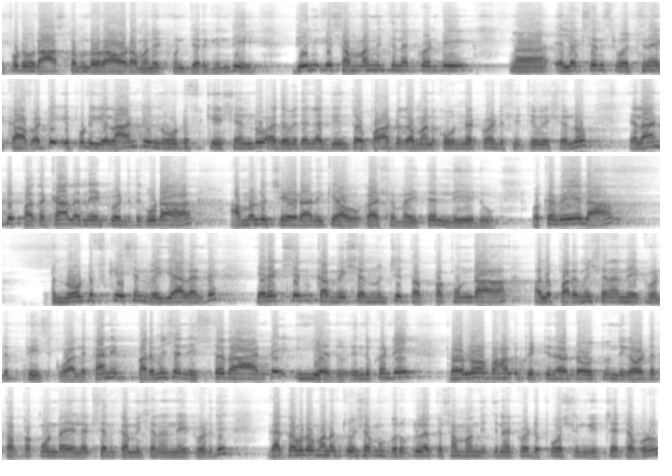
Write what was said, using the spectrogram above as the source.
ఇప్పుడు రాష్ట్రంలో రావడం అనేటువంటి జరిగింది. దీనికి సంబంధించినటువంటి ఎలక్షన్స్ వచ్చినాయి కాబట్టి ఇప్పుడు ఎలాంటి నోటిఫికేషన్లు అదేవిధంగా దీంతో పాటుగా మనకు ఉన్నటువంటి సిచ్యువేషన్లో ఎలాంటి పథకాలు అనేటువంటిది కూడా అమలు చేయడానికి అవకాశం అయితే లేదు. ఒకవేళ నోటిఫికేషన్ వెయ్యాలంటే ఎలక్షన్ కమిషన్ నుంచి తప్పకుండా వాళ్ళు పర్మిషన్ అనేటువంటిది తీసుకోవాలి. కానీ పర్మిషన్ ఇస్తుందా అంటే ఇయ్యదు. ఎందుకంటే ప్రలోభాలు పెట్టినట్టు అవుతుంది కాబట్టి తప్పకుండా ఎలక్షన్ కమిషన్ అనేటువంటిది గతంలో మనం చూసాము గురుకులకు సంబంధించినటువంటి పోస్టింగ్ ఇచ్చేటప్పుడు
